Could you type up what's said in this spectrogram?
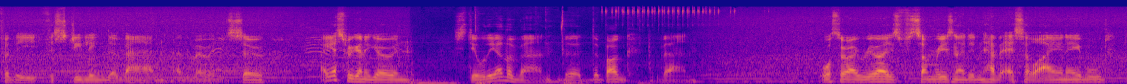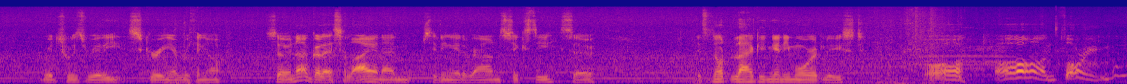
for the for stealing the van at the moment. So I guess we're gonna go and steal the other van, the the bug van. Also, I realized for some reason I didn't have SLI enabled, which was really screwing everything up. So now I've got SLI and I'm sitting at around 60, so it's not lagging anymore at least. Oh, oh, I'm sorry, I'm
